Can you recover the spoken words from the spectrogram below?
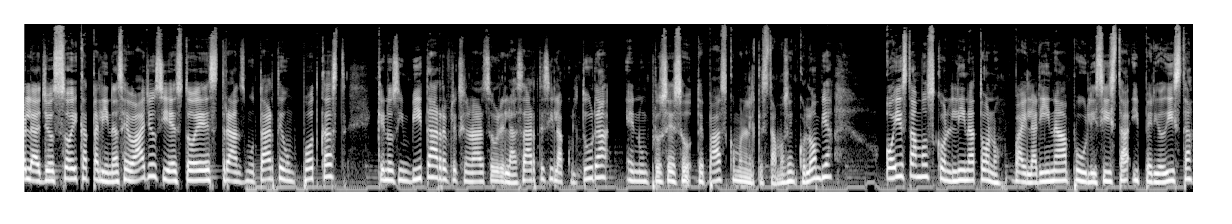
Hola, yo soy Catalina Ceballos y esto es Transmutarte, un podcast que nos invita a reflexionar sobre las artes y la cultura en un proceso de paz como en el que estamos en Colombia. Hoy estamos con Lina Tono, bailarina, publicista y periodista,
